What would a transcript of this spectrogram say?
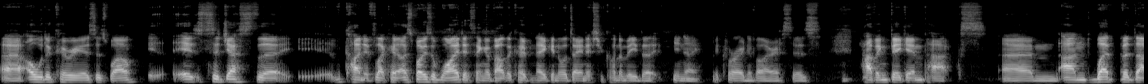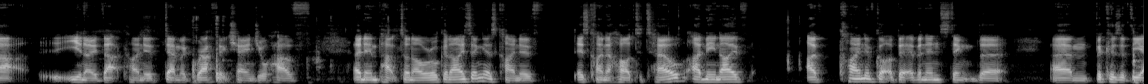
uh, older careers as well. It, it, suggests that kind of like a, I suppose a wider thing about the Copenhagen or Danish economy that you know the coronavirus is having big impacts, um, and whether that you know that kind of demographic change will have an impact on our organising is kind of is kind of hard to tell. I mean, I've I've kind of got a bit of an instinct that um, because of the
